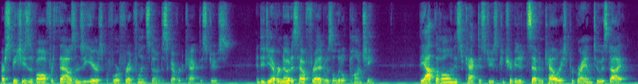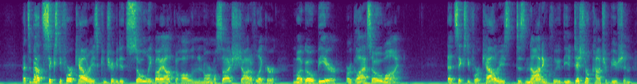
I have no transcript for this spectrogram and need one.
Our species evolved for thousands of years before Fred Flintstone discovered cactus juice. And did you ever notice how Fred was a little paunchy? The alcohol in his cactus juice contributed 7 calories per gram to his diet. That's about 64 calories contributed solely by alcohol in a normal sized shot of liquor, mug o beer, or glass o wine. That 64 calories does not include the additional contribution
